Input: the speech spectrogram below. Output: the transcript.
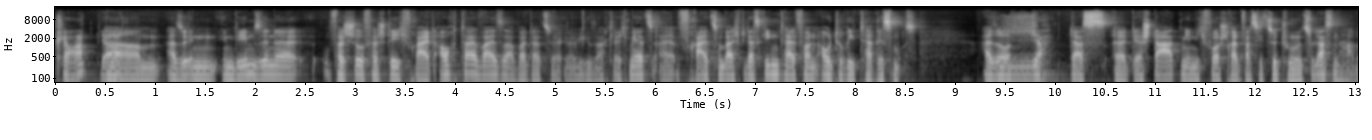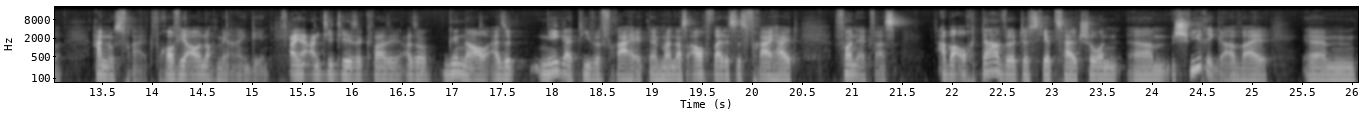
Klar, ja. Ähm, also in, in dem Sinne verstehe, verstehe ich Freiheit auch teilweise, aber dazu, ja, wie gesagt, gleich mehr. Jetzt, äh, Freiheit zum Beispiel das Gegenteil von Autoritarismus. Also, ja. dass äh, der Staat mir nicht vorschreibt, was ich zu tun und zu lassen habe. Handlungsfreiheit, worauf wir auch noch mehr eingehen. Eine Antithese quasi. Also, Genau, also negative Freiheit nennt man das auch, weil es ist Freiheit von etwas. Aber auch da wird es jetzt halt schon ähm, schwieriger, weil ähm,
